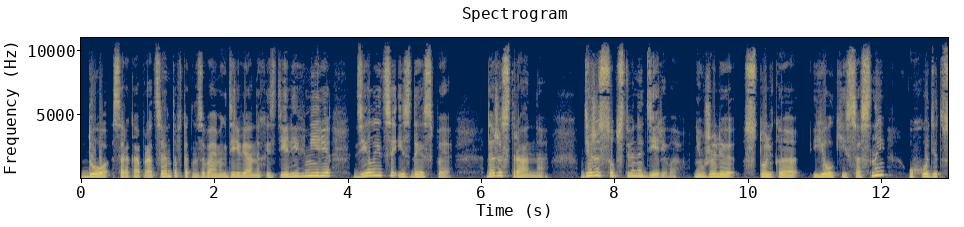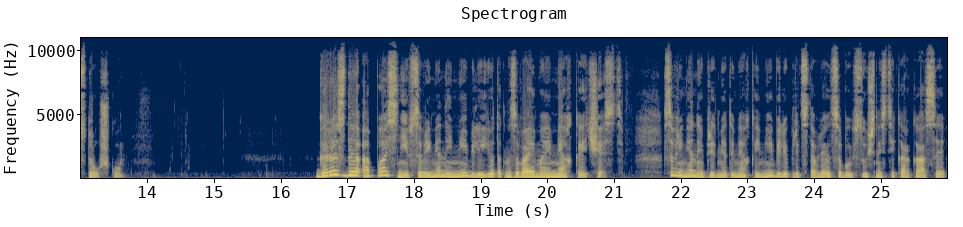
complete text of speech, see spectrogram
до 40% так называемых деревянных изделий в мире делается из ДСП. Даже странно. Где же, собственно, дерево? Неужели столько елки и сосны уходит в стружку? Гораздо опаснее в современной мебели ее так называемая мягкая часть – Современные предметы мягкой мебели представляют собой в сущности каркасы,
